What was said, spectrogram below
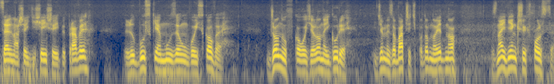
Cel naszej dzisiejszej wyprawy Lubuskie Muzeum Wojskowe. Johnów koło Zielonej Góry. Idziemy zobaczyć. Podobno jedno z największych w Polsce.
